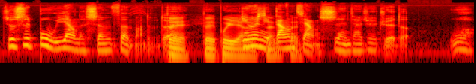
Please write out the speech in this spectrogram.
就是不一样的身份嘛，对不对？对对，不一样。因为你当讲师，人家就会觉得哇，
